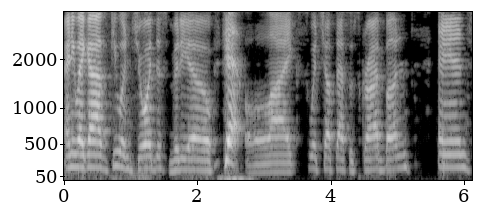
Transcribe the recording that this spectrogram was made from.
Anyway, guys, if you enjoyed this video, hit like, switch up that subscribe button, and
